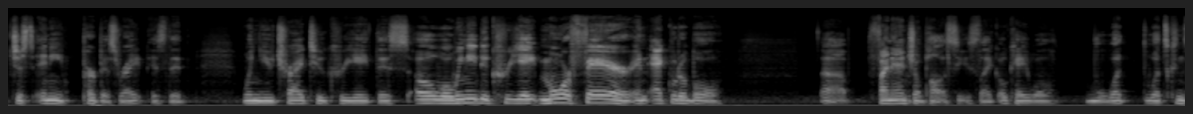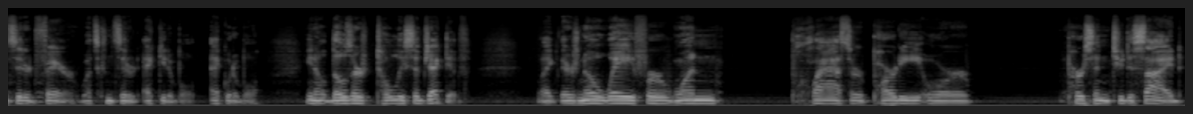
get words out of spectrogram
just any purpose, right? Is that when you try to create this, oh, well, we need to create more fair and equitable uh, financial policies. Like, okay, well, what what's considered fair? What's considered equitable? Equitable, you know, those are totally subjective. Like, there's no way for one class or party or person to decide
